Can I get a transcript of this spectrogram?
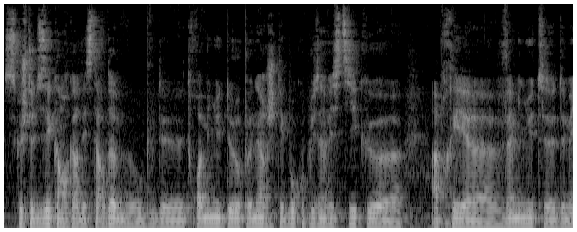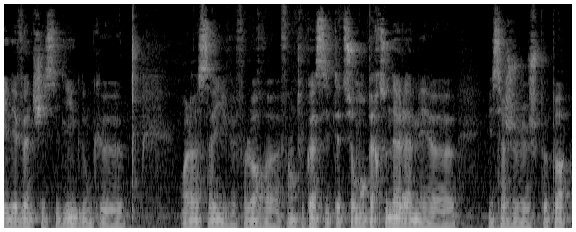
Ce que je te disais quand on regardait Stardom. Au bout de 3 minutes de l'opener, j'étais beaucoup plus investi que après 20 minutes de main event chez Seedling. Donc voilà, ça il va falloir. Enfin, en tout cas, c'est peut-être sûrement personnel, hein, mais, mais ça je, je peux pas.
